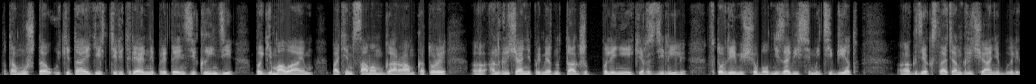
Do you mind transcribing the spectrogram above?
потому что у Китая есть территориальные претензии к Индии, по Гималаям, по тем самым горам, которые э, англичане примерно так же по линейке разделили. В то время еще был независимый Тибет, э, где, кстати, англичане были,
